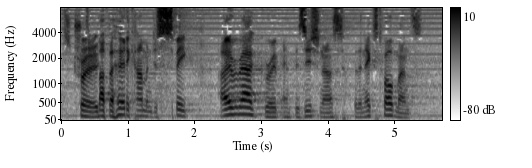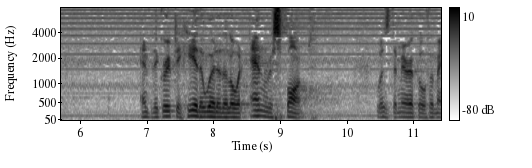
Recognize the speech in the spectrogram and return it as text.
It's true. But for her to come and just speak over our group and position us for the next 12 months and for the group to hear the word of the Lord and respond was the miracle for me.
